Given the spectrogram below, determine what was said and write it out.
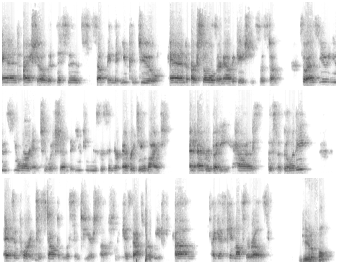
and I show that this is something that you can do, and our souls are navigation system. So as you use your intuition, that you can use this in your everyday life, and everybody has this ability, and it's important to stop and listen to yourself because that's where we've, um, I guess, came off the rails. Beautiful,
